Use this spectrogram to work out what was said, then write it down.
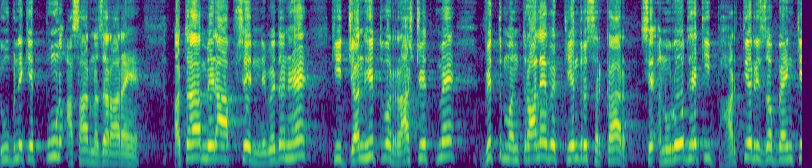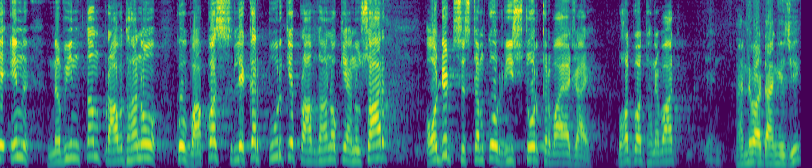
डूबने के पूर्ण आसार नज़र आ रहे हैं। अतः मेरा आपसे निवेदन है कि जनहित व राष्ट्रहित में वित्त मंत्रालय व केंद्र सरकार से अनुरोध है कि भारतीय रिज़र्व बैंक के इन नवीनतम प्रावधानों को वापस लेकर पूर्व के प्रावधानों के अनुसार ऑडिट सिस्टम को रिस्टोर करवाया जाए। बहुत बहुत धन्यवाद धन्यवाद Dangi ji.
